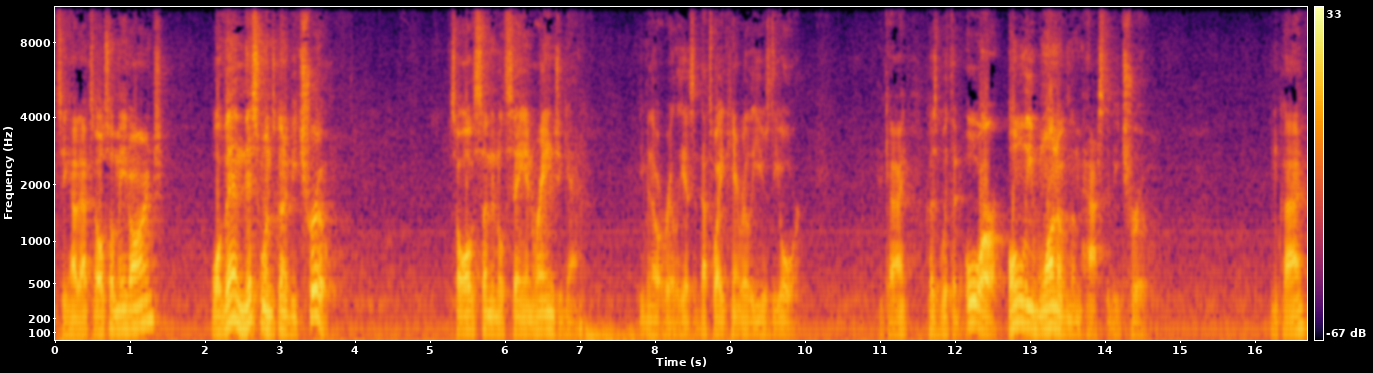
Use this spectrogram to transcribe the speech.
see how that's also made orange? Well, then this one's going to be true. So all of a sudden it'll say in range again, even though it really isn't. That's why you can't really use the OR. Okay? Because with an OR, only one of them has to be true. Okay?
